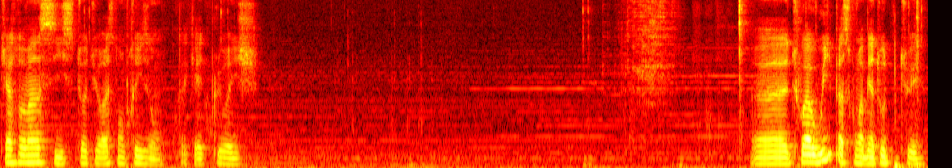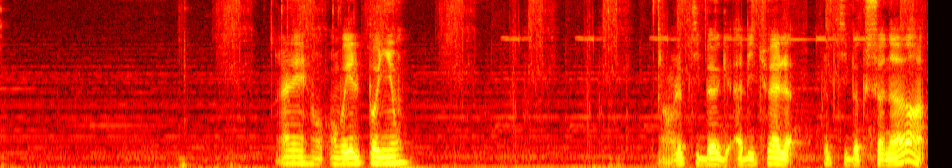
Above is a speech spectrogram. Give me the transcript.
86, toi tu restes en prison. T'as qu'à être plus riche. Euh, toi oui, parce qu'on va bientôt te tuer. Allez, envoyez le pognon. Alors le petit bug habituel, le petit bug sonore.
